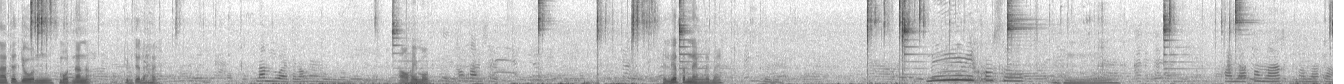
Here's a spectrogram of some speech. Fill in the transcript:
น่าจะโยนหมดนั่นอะ ถึงจะได้ ร่ำรวยไปแล้วไงลุงแล้วเอาให้หมด เอาความสุขเป็นเลือดตำแหน่งเลยไหม นี่มีความสุขอื้อหือความรักความรักความรักว่ะ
